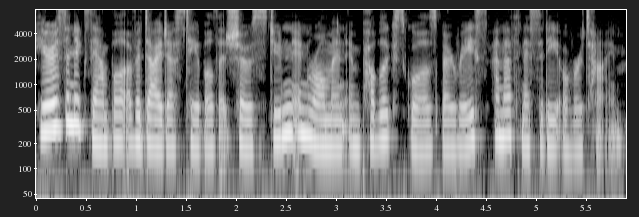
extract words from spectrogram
Here is an example of a digest table that shows student enrollment in public schools by race and ethnicity over time.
